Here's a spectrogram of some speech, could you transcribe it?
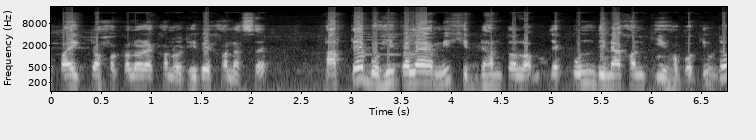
উপায়ুক্তসকলৰ এখন অধিৱেশন আছে। তাতে বহি পেলাই আমি সিদ্ধান্ত ল'ম যে কোন দিনাখন কি হ'ব। কিন্তু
